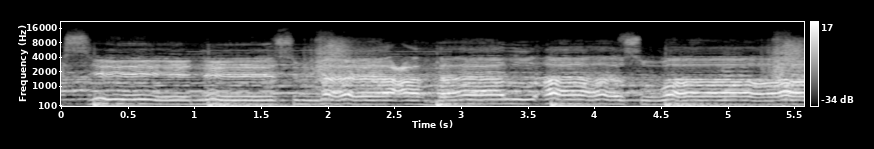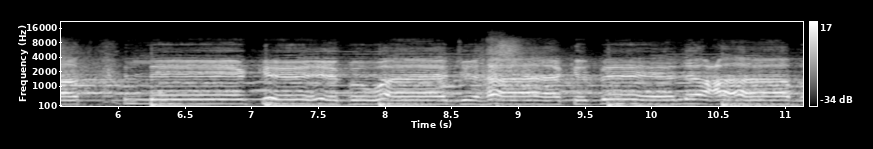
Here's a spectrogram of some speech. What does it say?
حسين اسمع هالأصوات. لك بوجهك بالعبرات.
